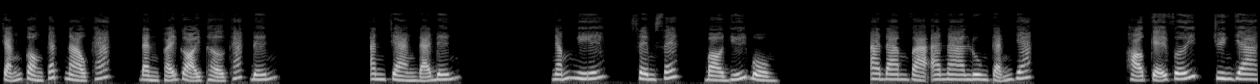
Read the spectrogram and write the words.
Chẳng còn cách nào khác, đành phải gọi thợ khác đến. Anh chàng đã đến. Ngắm nghía, xem xét, bò dưới bồn. Adam và Anna luôn cảnh giác. Họ kể với chuyên gia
